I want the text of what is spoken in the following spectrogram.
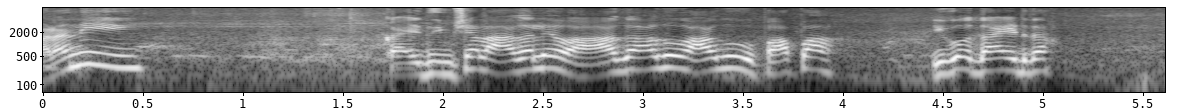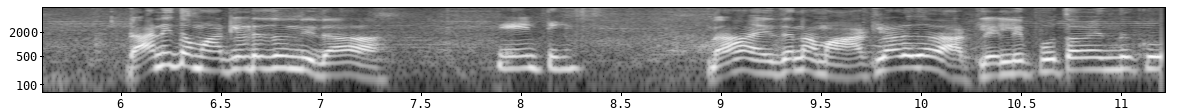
పడని. ఒక ఐదు నిమిషాలు ఆగలేవు ఆగు ఆగు ఆగు పాప. ఇగో దా ఇడుదా దానితో మాట్లాడేది ఉంది దా. ఏంటి? దా ఏదైనా మాట్లాడు కదా అట్లా వెళ్ళిపోతావు ఎందుకు?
